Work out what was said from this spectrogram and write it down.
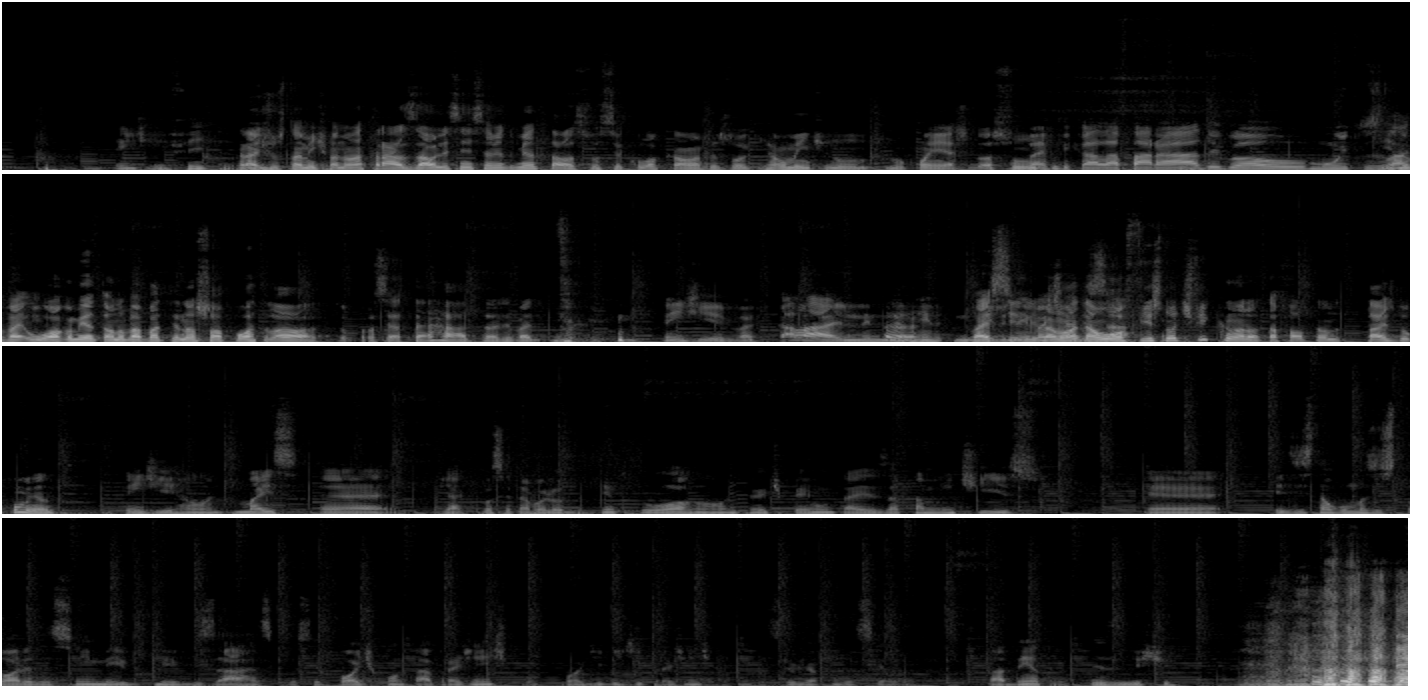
Entendi. Perfeito. Pra, justamente para não atrasar o licenciamento ambiental. Se você colocar uma pessoa que realmente não, não conhece do assunto, Vai ficar lá parado igual muitos e lá. vai- o órgão ambiental não vai bater na sua porta lá, ó, o processo tá errado, tá? Ele vai, Entendi, vai ficar lá. Ele, nem, É, nem- vai, ele ele vai vai mandar um avisar. ofício notificando, ó, tá faltando tais documentos. Entendi, Raoni. Mas, é, já que você trabalhou dentro do órgão, Raoni, eu ia te perguntar exatamente isso. É, existem algumas histórias, assim, meio, meio bizarras que você pode contar pra gente, pode dividir pra gente o que aconteceu já com você lá, lá dentro? Existe.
